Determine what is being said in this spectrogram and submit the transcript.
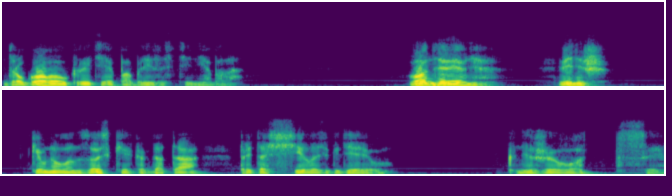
другого укрытия поблизости не было. «Вон деревня, видишь?» — кивнул он Зоське, когда та притащилась к дереву. «Княжеводцы!»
